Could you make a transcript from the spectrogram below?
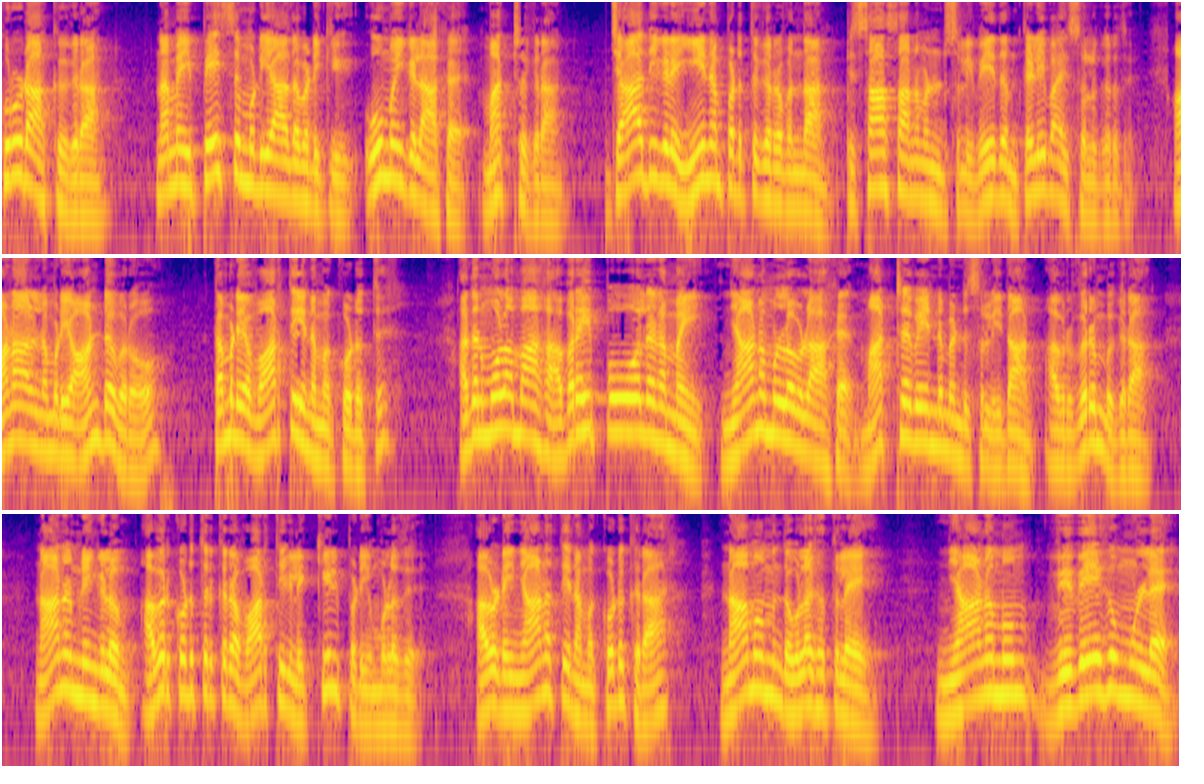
குருடாக்குகிறான். நம்மை பேச முடியாதபடிக்கு ஊமைகளாக மாற்றுகிறான். ஜாதிகளை ஈனப்படுத்துகிறவன் தான் பிசாசானவன் என்று சொல்லி வேதம் தெளிவாய் சொல்கிறது. ஆனால் நம்முடைய ஆண்டவரோ தம்முடைய வார்த்தையை நமக்கு கொடுத்து அதன் மூலமாக அவரைப் போல நம்மை ஞானமுள்ளவளாக மாற்ற வேண்டும் என்று சொல்லிதான் அவர் விரும்புகிறார். நானும் நீங்களும் அவர் கொடுத்திருக்கிற வார்த்தைகளை கீழ்ப்படியும் பொழுது அவருடைய ஞானத்தை நமக்கு கொடுக்கிறார். நாமும் இந்த உலகத்திலே ஞானமும் விவேகமும் உள்ள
